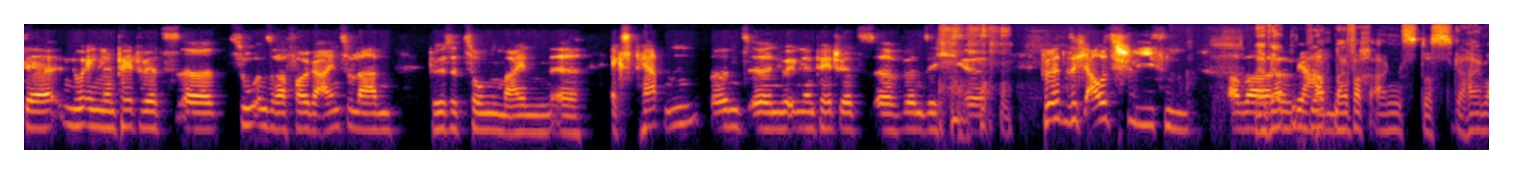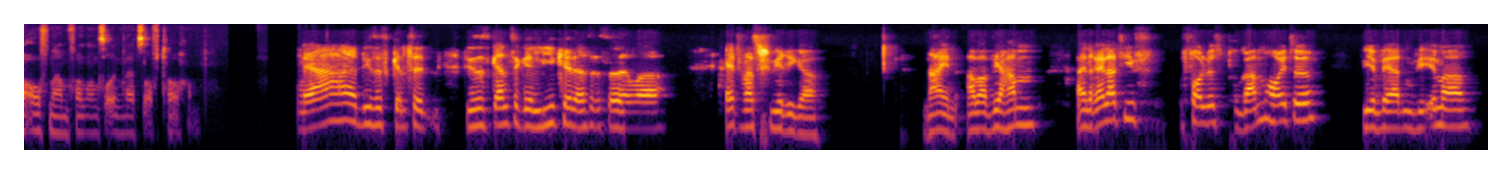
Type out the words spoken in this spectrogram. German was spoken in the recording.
der New England Patriots äh, zu unserer Folge einzuladen. Böse Zungen meinen, Experten und äh, New England Patriots äh, würden sich äh, würden sich ausschließen. Aber ja, wir, hatten, wir, hatten einfach Angst, dass geheime Aufnahmen von uns im Netz auftauchen. Ja, dieses ganze dieses ganze Geleake, das ist immer etwas schwieriger. Nein, aber wir haben ein relativ volles Programm heute. Wir werden wie immer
